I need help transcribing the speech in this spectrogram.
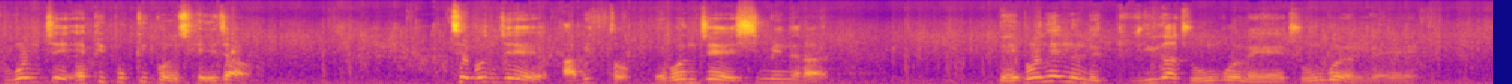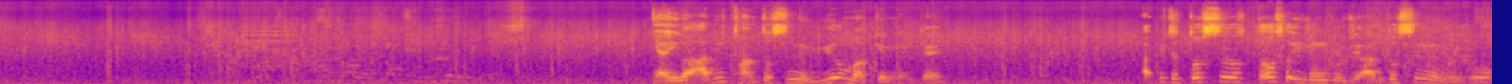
두 번째 에픽 뽑기권 3장, 세 번째 아비터, 네 번째 신미네랄. 네 번 했는데 두 개가 좋은 거네. 좋은 거였네. 야, 이거 아비터 안 떴으면 위험하겠는데? 아비터 떴어, 떠서 이 정도지. 안 떴으면 이거.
